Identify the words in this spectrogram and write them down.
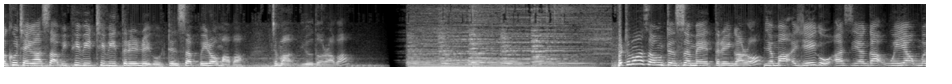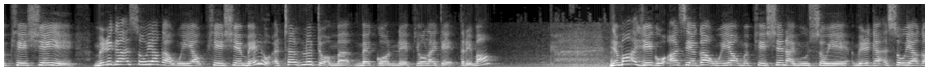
အခုချိန်ကစပြီး PPTV သတင်းတွေကိုတင်ဆက်ပေးတော့မှာပါ။ကျွန်မမျိုးတော်တာပါ။ ထမဆုံးတင်ဆက်မဲ့သတင်းကတော့မြန်မာအရေးကိုအာဆီယံကဝင်ရောက်မဖြေရှင်းရင်အမေရိကန်အစိုးရကဝင်ရောက်ဖြေရှင်းမယ်လို့အထက်လွှတ်တော်အမတ်မက်ကွန်နယ်ပြောလိုက်တဲ့သတင်းမှာမြန်မာအရေးကိုအာဆီယံကဝင်ရောက်မဖြေရှင်းနိုင်ဘူးဆိုရင်အမေရိကန်အစိုးရက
